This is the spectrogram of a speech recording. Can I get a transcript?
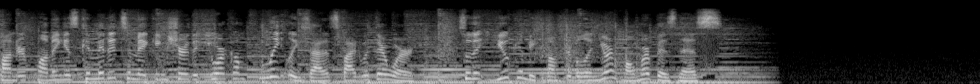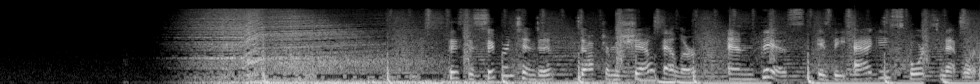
Ponder Plumbing is committed to making sure that you are completely satisfied with their work so that you can be comfortable in your home or business. Is Superintendent Dr. Michelle Eller, and this is the Aggie Sports Network,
